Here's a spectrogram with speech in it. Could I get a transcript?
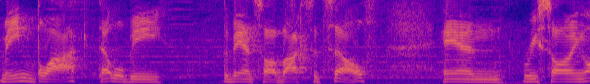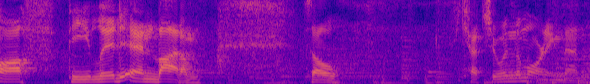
main block that will be the bandsaw box itself and resawing off the lid and bottom. So catch you in the morning then.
